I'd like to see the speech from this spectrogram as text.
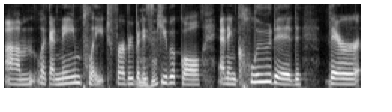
um, like a nameplate for everybody's cubicle and included their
